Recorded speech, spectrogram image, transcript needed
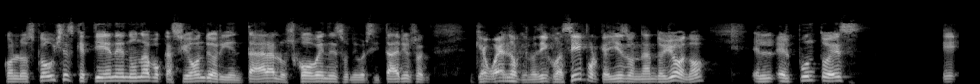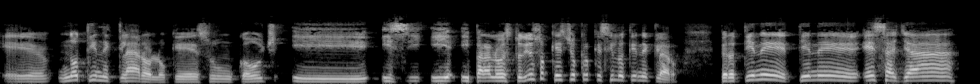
con los coaches que tienen una vocación de orientar a los jóvenes universitarios, qué bueno que lo dijo así, porque ahí es donde ando yo, ¿no? El, el punto es eh, eh, no tiene claro lo que es un coach y, y, y, y, para lo estudioso que es, yo creo que sí lo tiene claro, pero tiene, tiene esa ya,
